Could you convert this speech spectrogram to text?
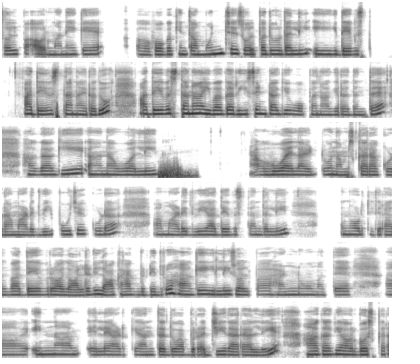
ಸ್ವಲ್ಪ ಅವ್ರ ಮನೆಗೆ ಹೋಗೋಕ್ಕಿಂತ ಮುಂಚೆ ಸ್ವಲ್ಪ ದೂರದಲ್ಲಿ ಈ ದೇವಸ್ಥಾನ ಆ ದೇವಸ್ಥಾನ ಇರೋದು. ಆ ದೇವಸ್ಥಾನ ಇವಾಗ ರೀಸೆಂಟಾಗಿ ಓಪನ್ ಆಗಿರೋದಂತೆ. ಹಾಗಾಗಿ ನಾವು ಅಲ್ಲಿ ಹೂವು ಎಲ್ಲ ಇಟ್ಟು ನಮಸ್ಕಾರ ಕೂಡ ಮಾಡಿದ್ವಿ. ಪೂಜೆ ಕೂಡ ಮಾಡಿದ್ವಿ ಆ ದೇವಸ್ಥಾನದಲ್ಲಿ. ನೋಡ್ತಿದ್ದೀರಲ್ವಾ, ದೇವರು ಅಲ್ಲಿ ಆಲ್ರೆಡಿ ಲಾಕ್ ಹಾಕಿಬಿಟ್ಟಿದ್ರು ಹಾಗೆ ಇಲ್ಲಿ ಸ್ವಲ್ಪ ಹಣ್ಣು ಮತ್ತು ಇನ್ನು ಎಲೆ ಅಡಿಕೆ ಅಂಥದ್ದು ಒಬ್ಬರು ಅಜ್ಜಿ ಇದ್ದಾರೆ ಅಲ್ಲಿ. ಹಾಗಾಗಿ ಅವ್ರಿಗೋಸ್ಕರ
